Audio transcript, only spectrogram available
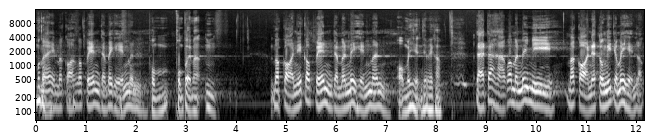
เมื่อก่อนไม่เมื่อก่อนก็เป็นแต่ไม่เห็นมัน ผมผมเปิดมา อืมเมื่อก่อนนี้ก็เป็นแต่มันไม่เห็นมันอ๋อไม่เห็นใช่ไหมครับ แต่ถ้าหากว่ามันไม่มีมาก่อนเนี่ยตรงนี้จะไม่เห็นหรอก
